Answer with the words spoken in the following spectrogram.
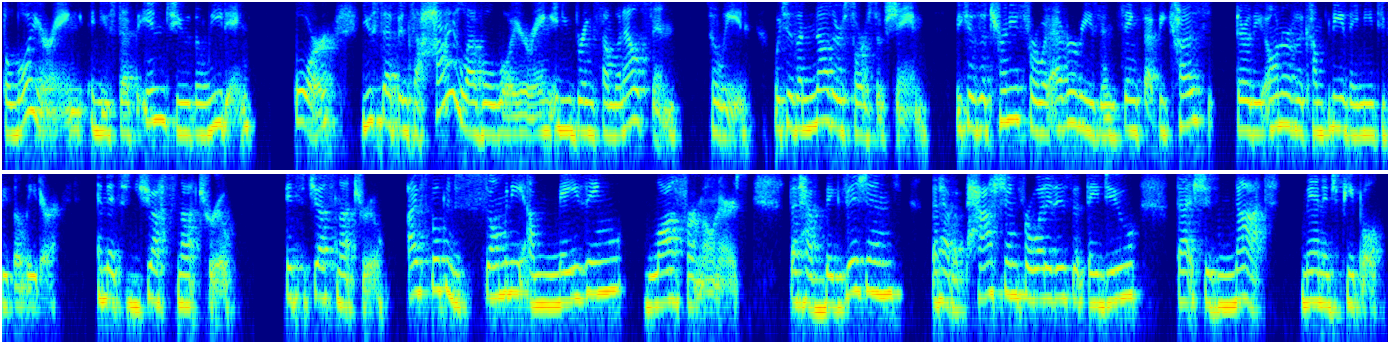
the lawyering and you step into the leading, or you step into high level lawyering and you bring someone else in to lead, which is another source of shame because attorneys, for whatever reason, think that because they're the owner of the company, they need to be the leader. And it's just not true. It's just not true. I've spoken to so many amazing law firm owners that have big visions, that have a passion for what it is that they do, that should not manage people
